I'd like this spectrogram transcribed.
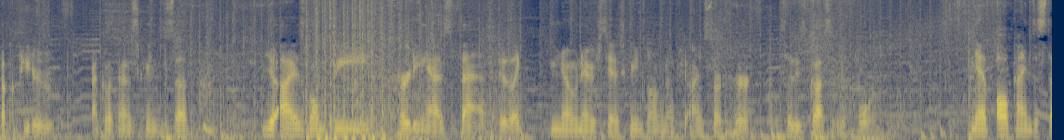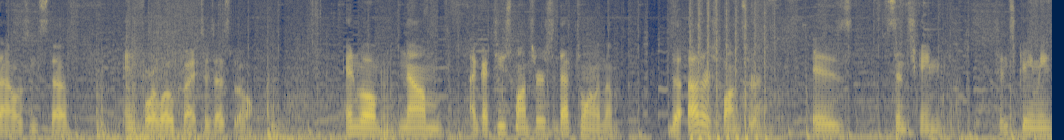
a computer like looking at the screens and stuff, your eyes won't be hurting as fast because like you know whenever you stay at screens long enough, your eyes start hurt. So these glasses are for. You have all kinds of styles and stuff, and for low prices as well. And well, now I'm, I got two sponsors. That's one of them. The other sponsor is Cinch Gaming. Cinch Gaming,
